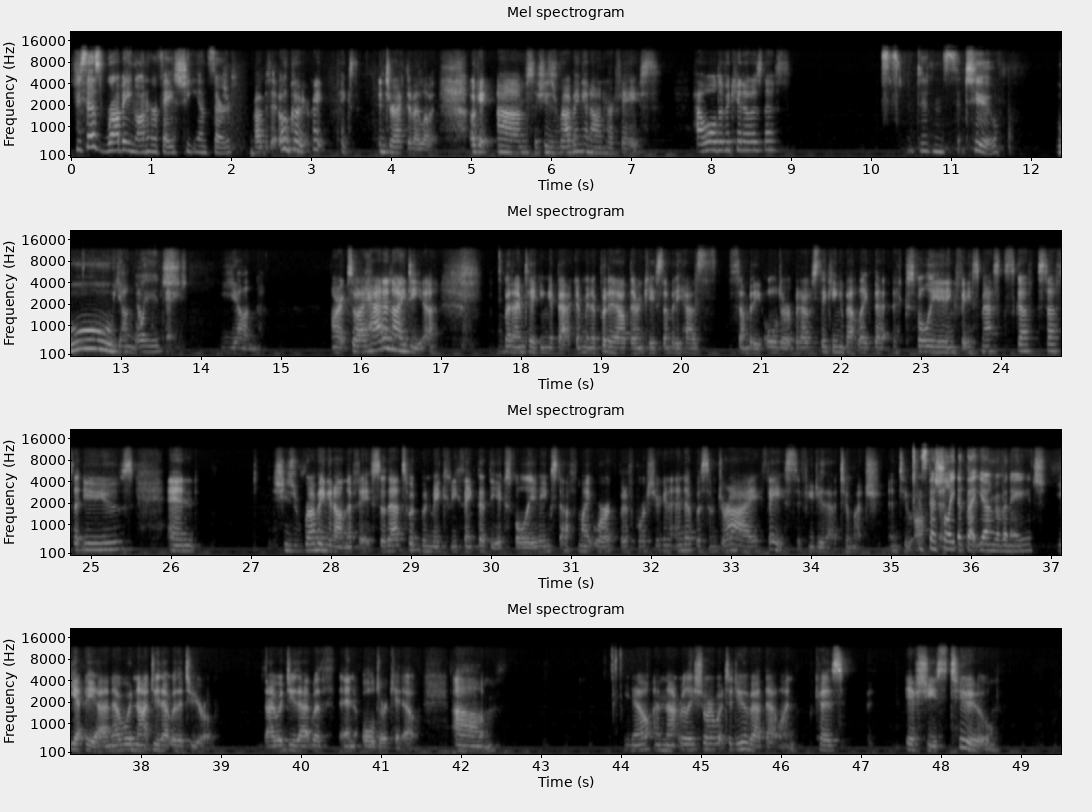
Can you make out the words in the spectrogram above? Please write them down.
she says rubbing on her face she answered. Rub it. Oh good great thanks. Interactive i love it. Okay um so she's rubbing it on her face. How old of a kiddo is this? Didn't two. Ooh, young. Age. Young all right, so I had an idea but I'm taking it back. I'm going to put it out there in case somebody has somebody older. But I was thinking about like that exfoliating face mask stuff stuff that you use, and she's rubbing it on the face. So that's what would make me think that the exfoliating stuff might work. But of course, you're going to end up with some dry face if you do that too much and too often. Especially at that young of an age. Yeah, yeah. And I would not do that with a two year old. I would do that with an older kiddo. Um, you know, I'm not really sure what to do about that one. Because if she's two,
